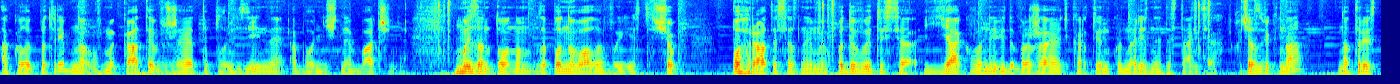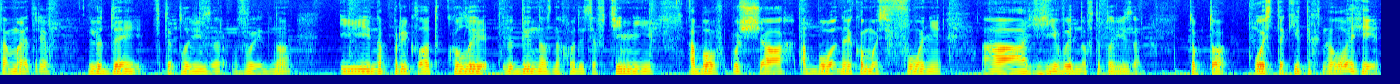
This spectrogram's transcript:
а коли потрібно, вмикати вже тепловізійне або нічне бачення. Ми з Антоном запланували виїзд, щоб погратися з ними, подивитися, як вони відображають картинку на різних дистанціях. Хоча з вікна на 300 метрів людей в тепловізор видно. І, наприклад, коли людина знаходиться в тіні, або в кущах, або на якомусь фоні, а, її видно в тепловізор. Тобто, ось такі технології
